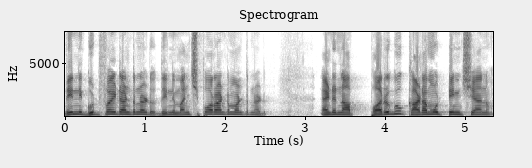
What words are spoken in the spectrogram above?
దీన్ని గుడ్ ఫైట్ అంటున్నాడు దీన్ని మంచి పోరాటం అంటున్నాడు. అండ్ నా పరుగు కడముట్టించాను.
